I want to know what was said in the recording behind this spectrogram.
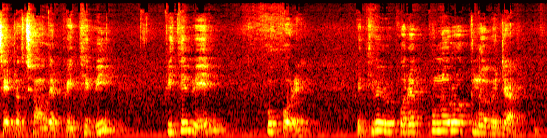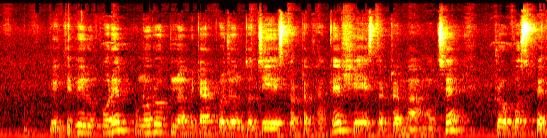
যেটা হচ্ছে আমাদের পৃথিবী, পৃথিবীর উপরে পৃথিবীর উপরে পনেরো কিলোমিটার পৃথিবীর উপরে পনেরো কিলোমিটার পর্যন্ত যে স্তরটা থাকে, সেই স্তরটার নাম হচ্ছে ট্রোপোস্ফিয়ার।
